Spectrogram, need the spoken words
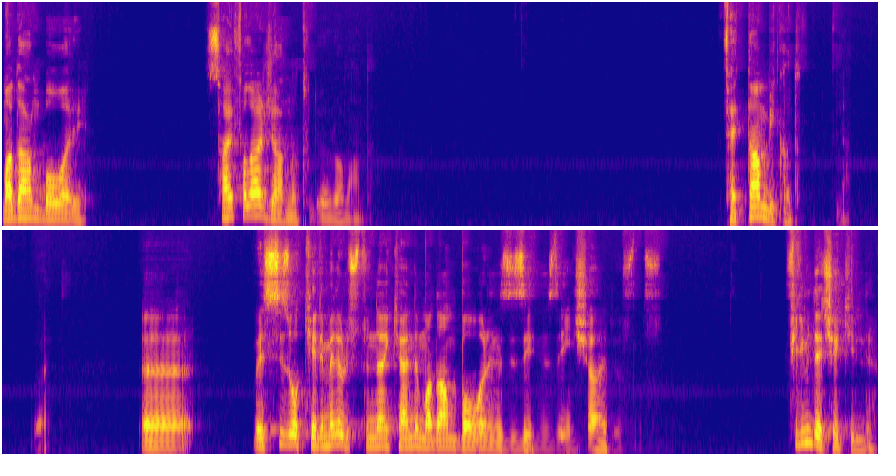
Madame Bovary. Sayfalarca anlatılıyor romanda. Fettan bir kadın. Ee, ve siz o kelimeler üstünden kendi Madame Bovary'nizi zihninizde inşa ediyorsunuz. Film de çekildi.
